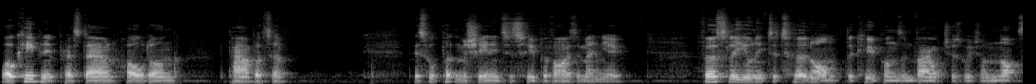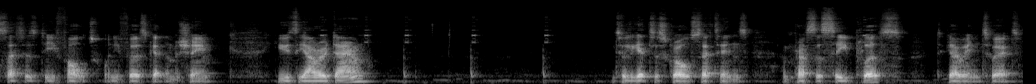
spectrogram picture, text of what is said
while keeping it pressed down hold on the power button. This will put the machine into supervisor menu. Firstly you'll need to turn on the coupons and vouchers which are not set as default when you first get the machine. Use the arrow down until you get to scroll settings and press the C plus to go into it.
